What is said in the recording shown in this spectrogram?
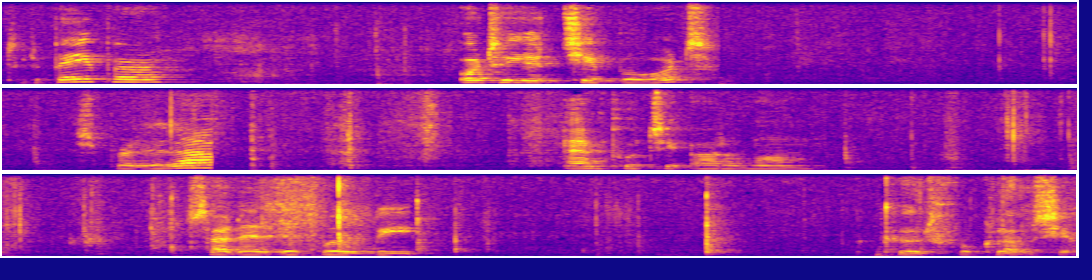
to the paper or to your chipboard. Spread it out and put the other one so that it will be good for closure.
